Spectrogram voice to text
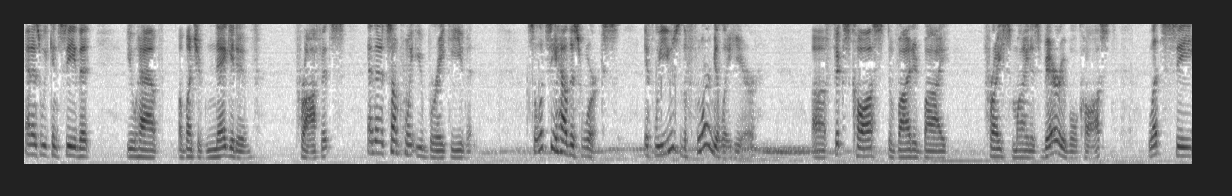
And as we can see that you have a bunch of negative profits, and then at some point you break even. So let's see how this works if we use the formula here, uh, fixed cost divided by price minus variable cost, let's see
